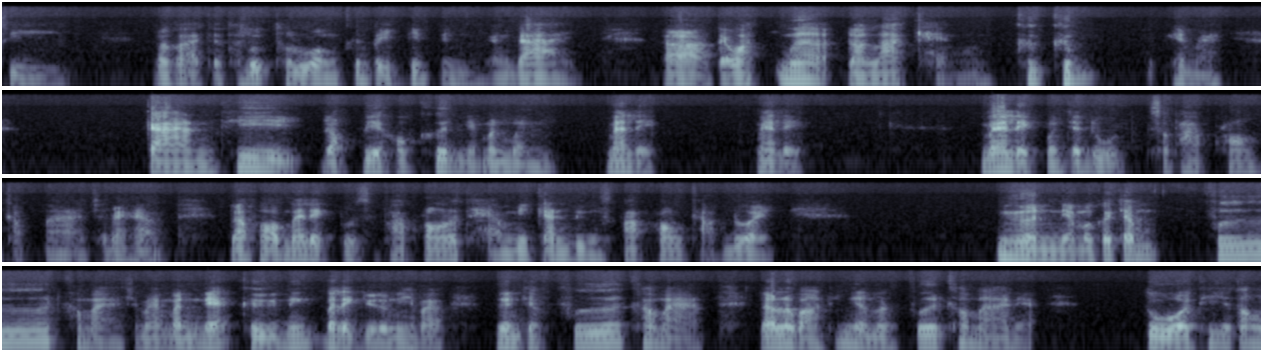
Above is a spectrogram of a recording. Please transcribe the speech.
สี่แล้วก็อาจจะทะลุทะลวงขึ้นไปอีกนิดหนึ่งอย่างได้แต่ว่าเมื่อดอลลาร์แข็งคือคือเห็นไหม การที่ดอกเบี้ยเขาขึ้นเนี่ยมันเหมือนแม่เหล็ก แม่เหล็ก แม่เหล็กมันจะดูดสภาพคล่องกลับมาใช่ไหมครับ แล้วพอแม่เหล็กดูดสภาพคล่องแล้วแถมมีการดึงสภาพคล่องกลับด้วย เงินเนี่ยมันก็จะฟืดเข้ามาใช่ไหมมันเนี่ยคือนี่แม่เหล็กอยู่ตรงนี้ใช่ไหมเงินจะฟืดเข้ามา แล้วระหว่างที่เงินมันฟืดเข้ามาเนี่ย ตัวที่จะต้อง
